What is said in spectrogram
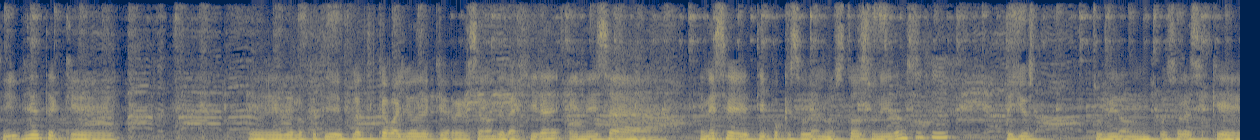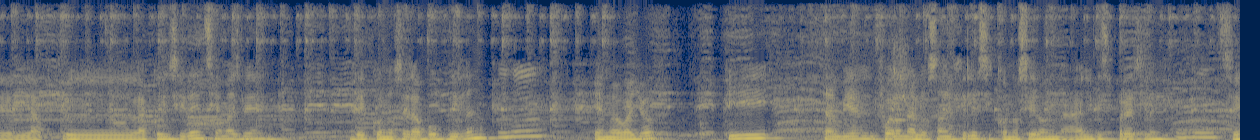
Sí, fíjate que eh, de lo que te platicaba yo de que regresaron de la gira en esa en ese tiempo que estuvieron en los Estados Unidos, ellos tuvieron pues ahora sí que la, la coincidencia más bien de conocer a Bob Dylan en Nueva York y también fueron a Los Ángeles y conocieron a Elvis Presley, ¿sí?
